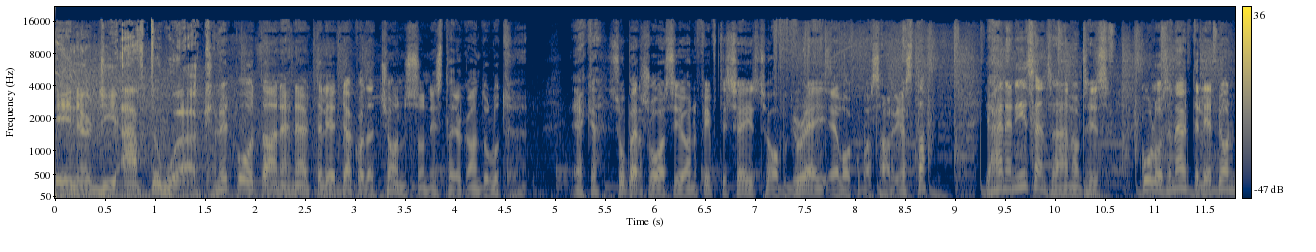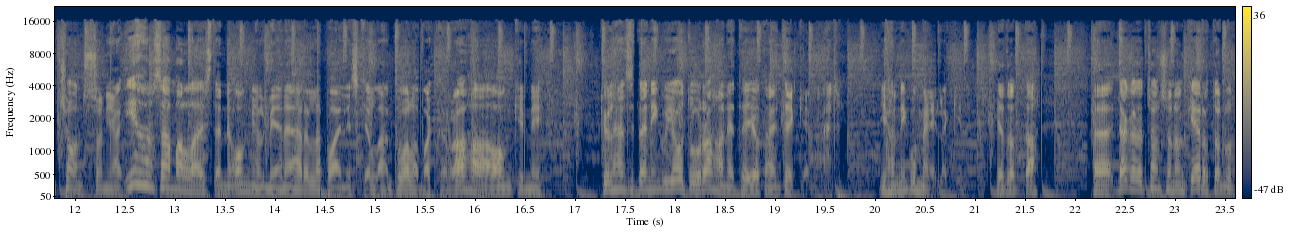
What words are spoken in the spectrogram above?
Energy After Work. Nyt puhutaan näyttelijä Dakota Johnsonista, joka on tullut ehkä supersuosioon Fifty Shades of Grey elokuvasarjasta. Ja hänen isänsä hän on siis kuuluisa näyttelijä Don Johnson. Ja ihan samanlaisten ongelmien äärellä painiskellaan tuolla, vaikka rahaa onkin, niin kyllähän sitä niin kuin joutuu rahan eteen jotain tekemään. Ihan niin kuin meilläkin. Ja tota, Dakota Johnson on kertonut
